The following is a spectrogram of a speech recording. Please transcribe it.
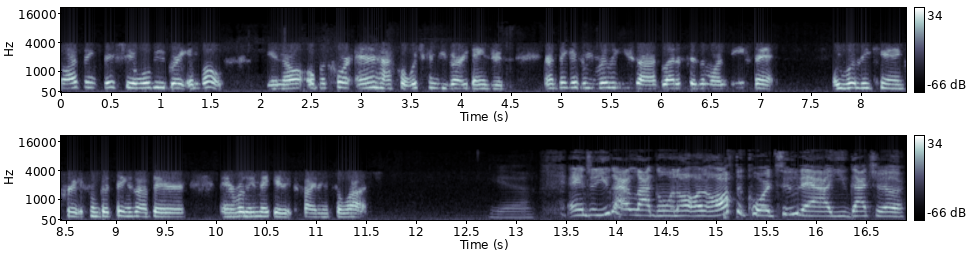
So I think this year we'll be great in both. You know, open court and half court, which can be very dangerous. And I think if we really use our athleticism on defense, we really can create some good things out there and really make it exciting to watch. Yeah. Angel, you got a lot going on off the court too now. You got your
